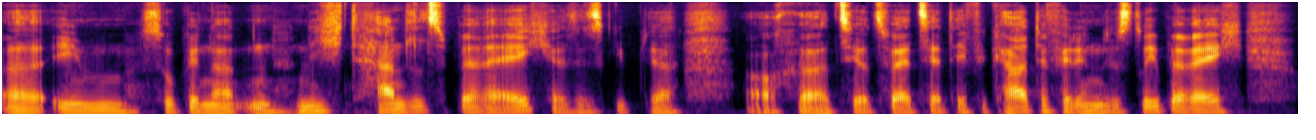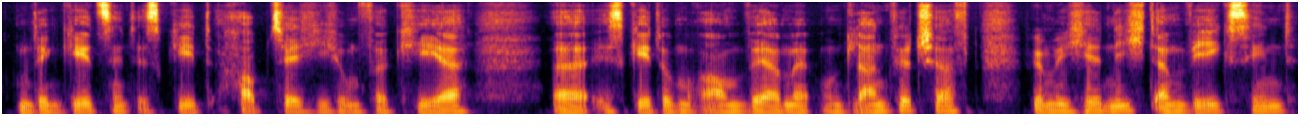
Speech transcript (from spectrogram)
äh, im sogenannten Nicht-Handelsbereich. Also es gibt ja auch äh, CO2-Zertifikate für den Industriebereich. Um den geht es nicht. Es geht hauptsächlich um Verkehr. Äh, es geht um Raumwärme und Landwirtschaft. Wenn wir hier nicht am Weg sind,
